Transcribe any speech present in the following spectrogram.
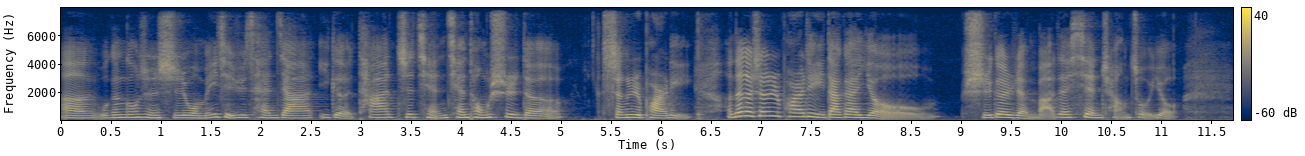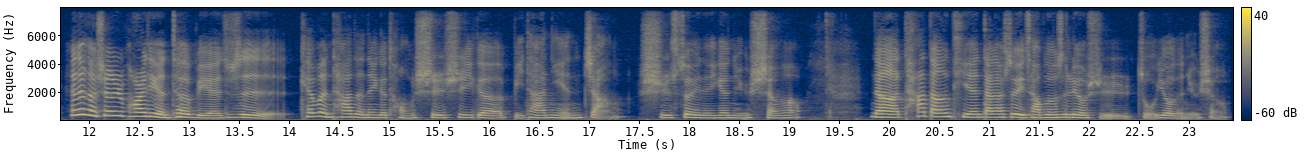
呃我跟工程师，我们一起去参加一个他之前前同事的生日 party，呃，那个生日 party 大概有十个人吧，在现场左右。那那个生日 party 很特别，就是 Kevin 他的那个同事是一个比他年长十岁的一个女生啊。那他当天大概所以差不多是六十左右的女生。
